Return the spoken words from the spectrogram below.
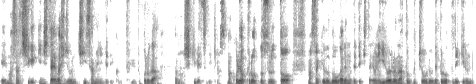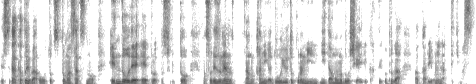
えー、摩擦刺激自体は非常に小さめに出てくるというところがあの識別できます。まあ、これをプロットすると、まあ、先ほど動画でも出てきたようにいろいろな特徴量でプロットできるんですが、例えば凹凸と摩擦の変動で、えー、プロットすると、まあ、それぞれのあの紙がどういうところに似たもの同士がいるかということが分かるようになってきます。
